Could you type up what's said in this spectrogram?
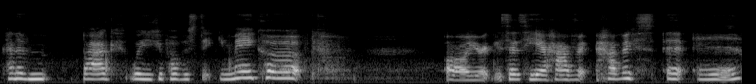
kind of bag where you could probably stick your makeup. Or your, it says here, have, have a, uh, uh,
